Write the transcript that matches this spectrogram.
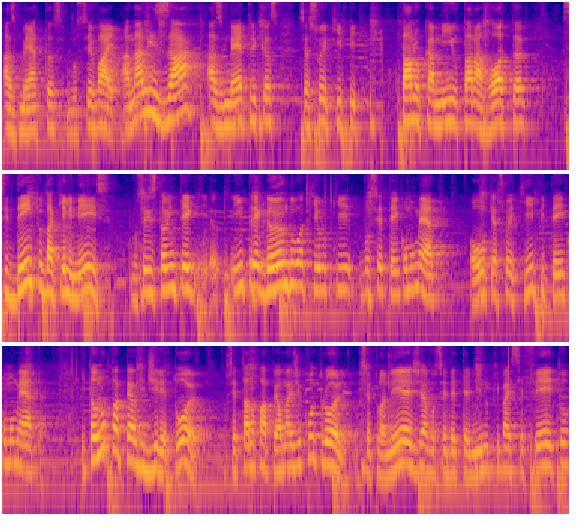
as metas, você vai analisar as métricas, se a sua equipe está no caminho, está na rota, se dentro daquele mês vocês estão entregando aquilo que você tem como meta ou que a sua equipe tem como meta. Então, no papel de diretor, você está no papel mais de controle. Você planeja, você determina o que vai ser feito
